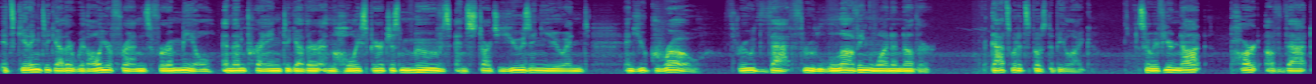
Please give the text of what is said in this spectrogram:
It's getting together with all your friends for a meal and then praying together and the Holy Spirit just moves and starts using you and and you grow through that through loving one another. That's what it's supposed to be like. So if you're not part of that,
